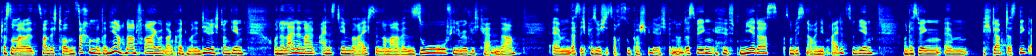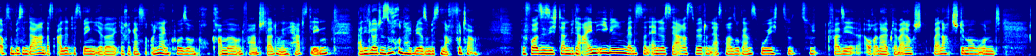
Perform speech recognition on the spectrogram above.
Du hast normalerweise 20.000 Sachen und dann hier noch eine Anfrage und dann könnte man in die Richtung gehen. Und allein innerhalb eines Themenbereichs sind normalerweise so viele Möglichkeiten da, ähm, dass ich persönlich das auch super schwierig finde. Und deswegen hilft mir das, so ein bisschen auch in die Breite zu gehen. Und deswegen, ähm, ich glaube, das liegt auch so ein bisschen daran, dass alle deswegen ihre, ihre ganzen Online-Kurse und Programme und Veranstaltungen in den Herbst legen, weil die Leute suchen halt wieder so ein bisschen nach Futter. Bevor sie sich dann wieder einigeln, wenn es dann Ende des Jahres wird und erstmal so ganz ruhig zu, zu quasi auch innerhalb der Weihnachtsstimmung und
